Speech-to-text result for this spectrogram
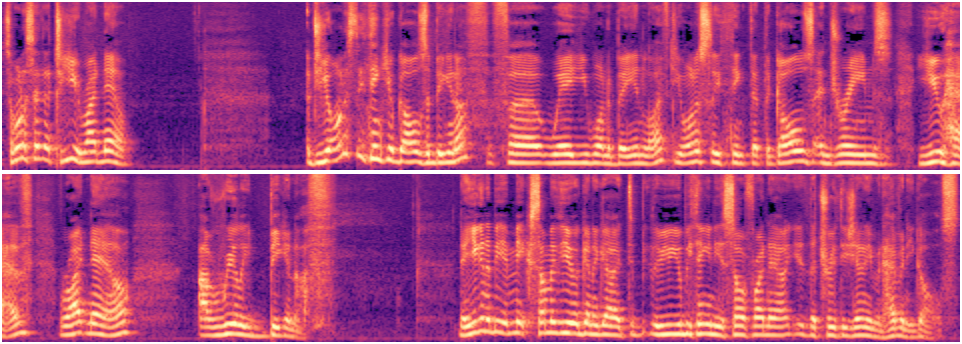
So I want to say that to you right now do you honestly think your goals are big enough for where you want to be in life? Do you honestly think that the goals and dreams you have right now are really big enough? Now, you're going to be a mix. Some of you are going to go, to, you'll be thinking to yourself right now, the truth is you don't even have any goals.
